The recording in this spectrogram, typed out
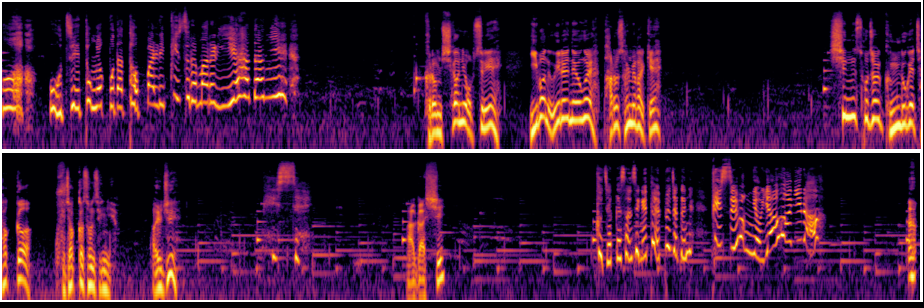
우와 오지의 통역보다 더 빨리 피슬의 말을 이해하다니. 그럼 시간이 없으니 이번 의뢰 내용을 바로 설명할게. 신소설 극록의 작가 구작가 선생님 알지? 피슬, 아가씨? 구작가 선생의 대표작은 피슬 황녀 야환이라.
